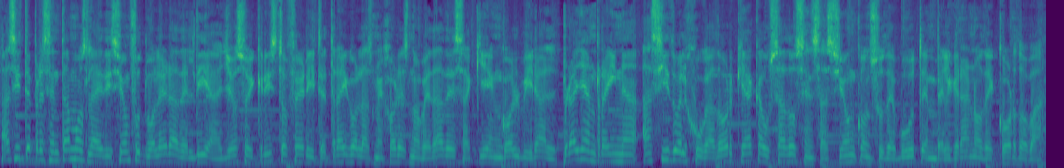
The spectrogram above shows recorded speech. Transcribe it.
Así te presentamos la edición futbolera del día. Yo soy Christopher y te traigo las mejores novedades aquí en Gol Viral. Brian Reina ha sido el jugador que ha causado sensación con su debut en Belgrano de Córdoba,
